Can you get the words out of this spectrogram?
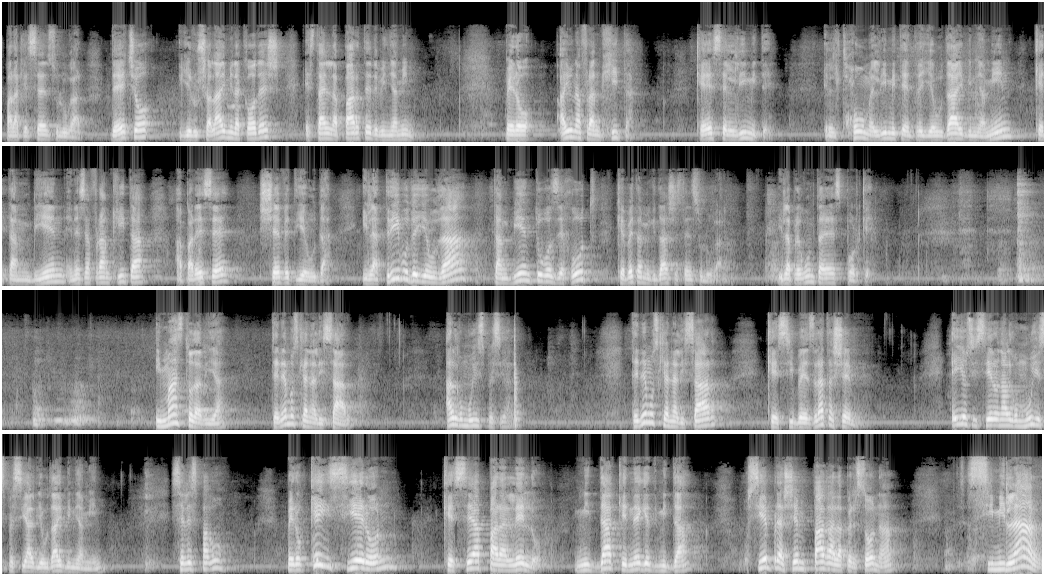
para que sea en su lugar. De hecho, Jerusalén Mirakodesh está en la parte de Binyamin. Pero hay una franjita que es el límite, el Tchum, el límite entre Yehudá y Binyamin, que también en esa franjita aparece Shevet Yehudá. Y la tribu de Yehudá también tuvo Zehut que Bet HaMikdash esté en su lugar. Y la pregunta es, ¿por qué? Y más todavía, tenemos que analizar algo muy especial. Tenemos que analizar que si Bezrat Hashem, ellos hicieron algo muy especial, Yehuda y Binyamin, se les pagó. Pero ¿qué hicieron que sea paralelo midá que neged midá, siempre Hashem paga a la persona similar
